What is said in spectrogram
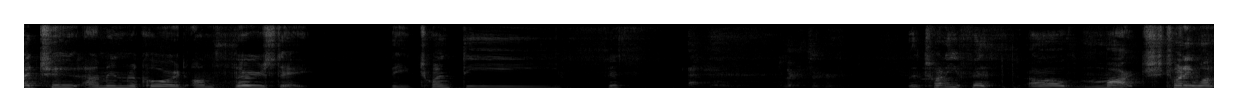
I too am in record on Thursday, the 25th. The 25th of March 21.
